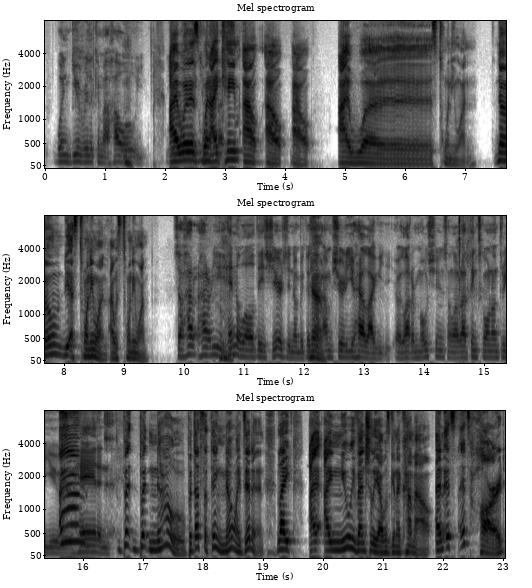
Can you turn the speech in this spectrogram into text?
when you really came out how old you I was came when out I at? came out out out. I was 21. No, yes, 21. I was 21. So how how do you handle all these years? You know, because Mm-hmm. Yeah. I'm sure you had like a lot of emotions and a lot of things going on through you, Um, your head, and But but no, but that's the thing. No, I didn't. Like I I knew eventually I was gonna come out, and it's it's hard.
